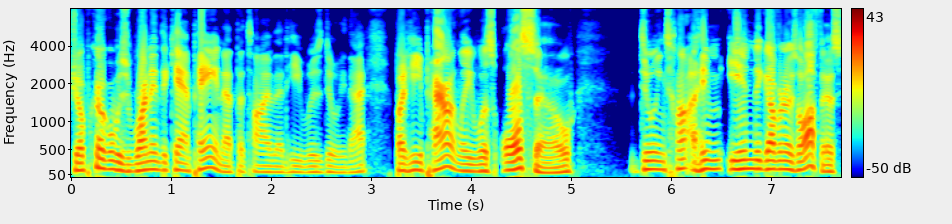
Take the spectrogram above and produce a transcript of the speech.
Joe Percoco was running the campaign at the time that he was doing that, but he apparently was also doing time in the governor's office,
